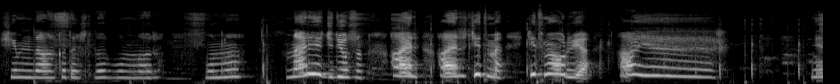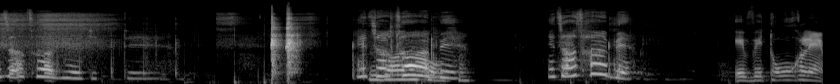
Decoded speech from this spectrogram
Şimdi arkadaşlar bunlar bunu nereye gidiyorsun? Hayır, hayır gitme. Gitme oraya. Hayır. Necat abiye gitti. Necat Mübarek abi. olsun. Necat abi. Evet oğlum.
